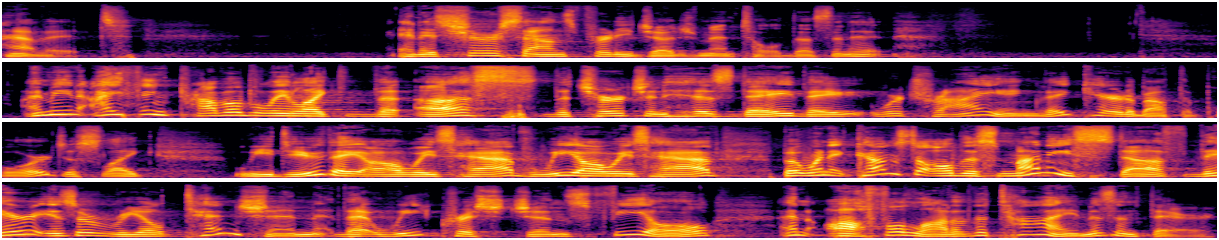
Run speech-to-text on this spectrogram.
have it. And it sure sounds pretty judgmental, doesn't it? I mean, I think probably like the us, the church in his day, they were trying. They cared about the poor just like we do. They always have. We always have. But when it comes to all this money stuff, there is a real tension that we Christians feel an awful lot of the time, isn't there?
